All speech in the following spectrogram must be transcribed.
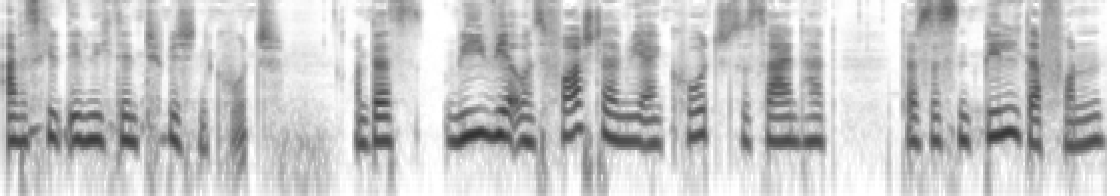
Aber es gibt eben nicht den typischen Coach. Und das, wie wir uns vorstellen, wie ein Coach zu sein hat, das ist ein Bild davon,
